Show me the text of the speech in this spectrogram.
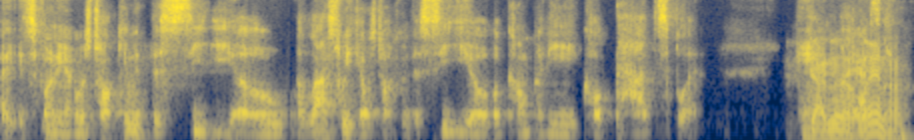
it's funny. I was talking with the CEO uh, last week. I was talking with the CEO of a company called Pad Split. Down in I Atlanta.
